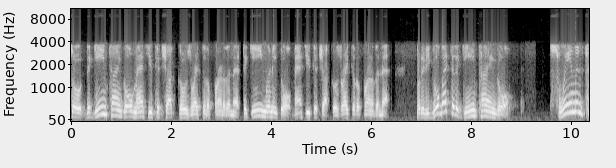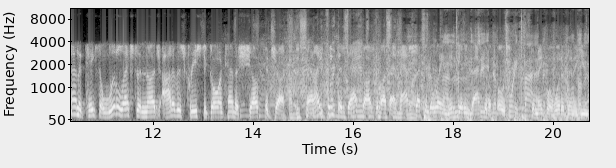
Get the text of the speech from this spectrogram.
so the game tying goal, Matthew Tkachuk goes right to the front of the net. The game winning goal, Matthew Tkachuk goes right to the front of the net. But if you go back to the game tying goal, Swayman kind of takes a little extra nudge out of his crease to go and kind of shove Tkachuk. And I think that that caused about that half second delay and him getting back to the post to make what would have been a huge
